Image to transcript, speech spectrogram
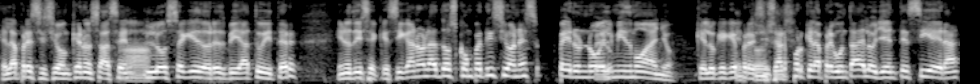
Es la precisión que nos hacen ah. los seguidores vía Twitter y nos dice que sí ganó las dos competiciones, pero no el mismo año, que es lo que hay que precisar, porque la pregunta del oyente sí era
